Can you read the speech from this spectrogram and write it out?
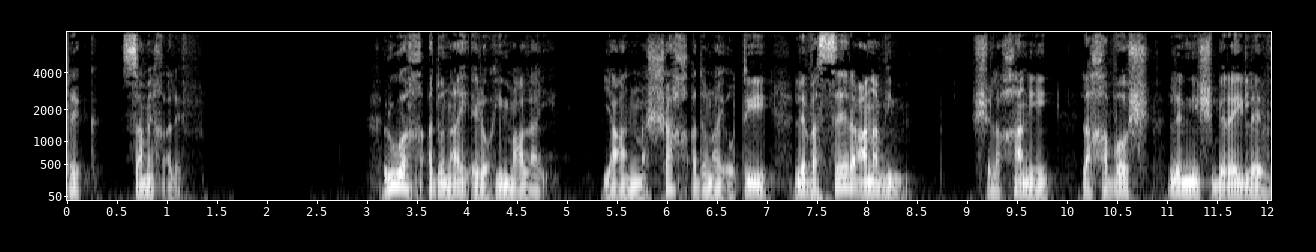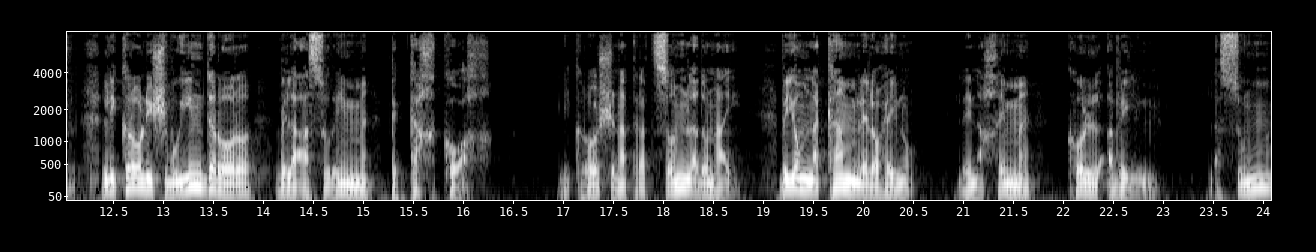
פרק ס"א רוח אדוני אלוהים עלי, יען משך אדוני אותי לבשר ענבים. שלחני לחבוש לנשברי לב, לקרוא לשבויים דרור, ולאסורים פקח כוח. לקרוא שנת רצון לאדוני, ויום נקם לאלוהינו, לנחם כל אבלים. לשום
